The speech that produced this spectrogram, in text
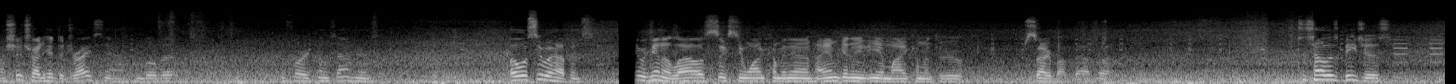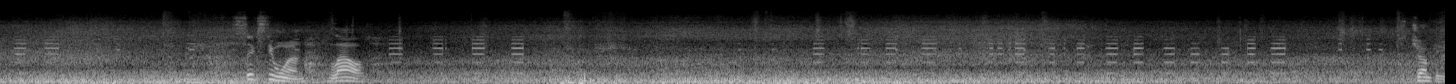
I should try to hit the dry sand a little bit before he comes down here. But we'll see what happens. We're getting a Laos 61 coming in. I am getting an EMI coming through. Sorry about that, but just how this beach is. 61, loud. It's jumpy.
